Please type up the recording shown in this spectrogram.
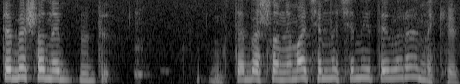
Тебе що не. В тебе що, нема чим начинити вареники?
